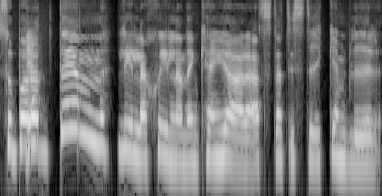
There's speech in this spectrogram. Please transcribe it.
Så bara Ja. den lilla skillnaden kan göra att statistiken blir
